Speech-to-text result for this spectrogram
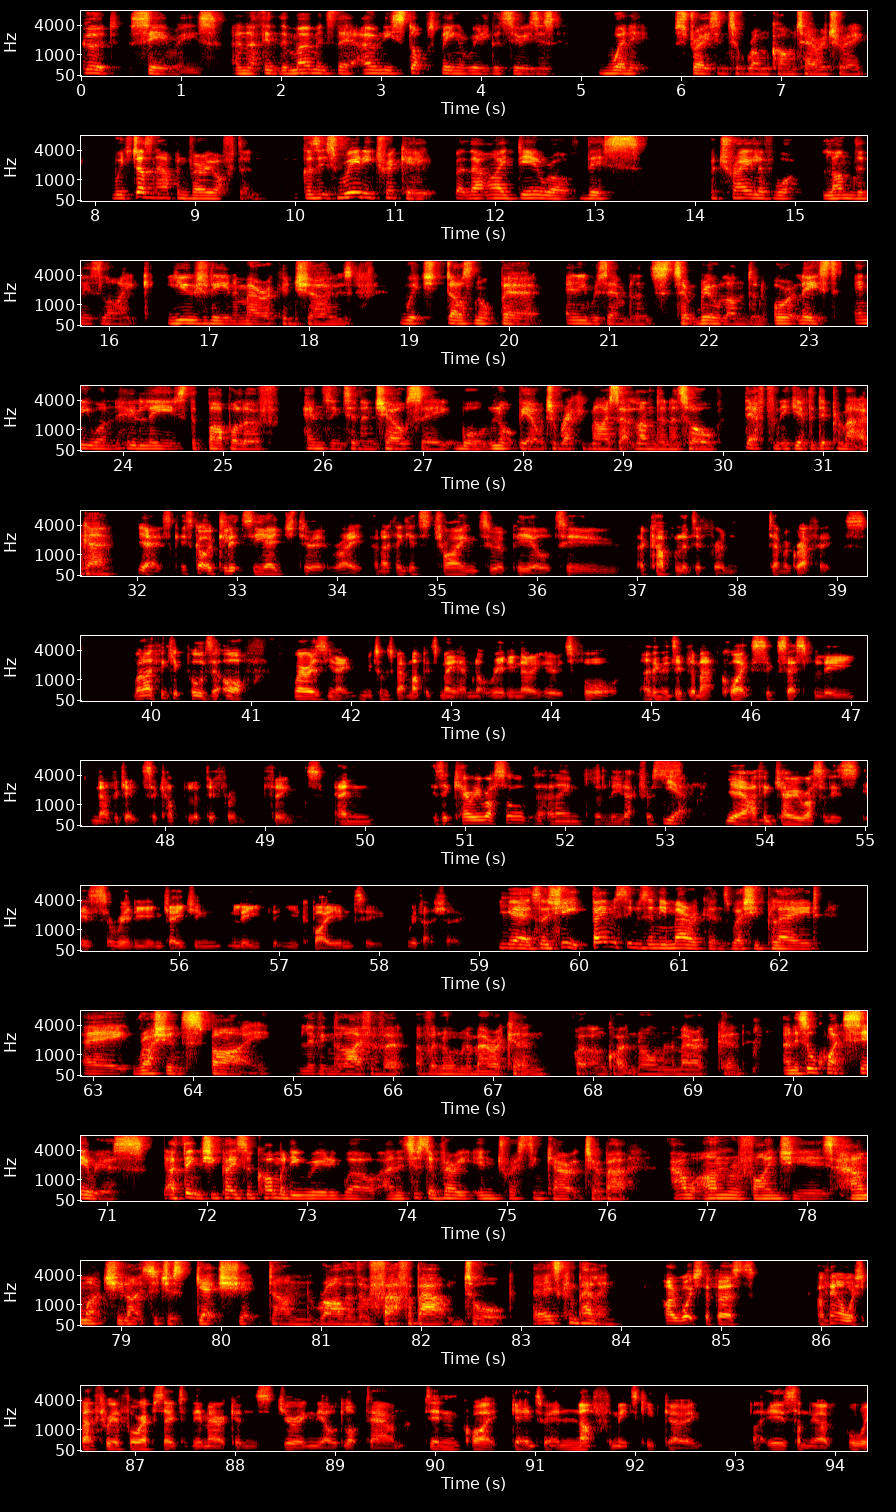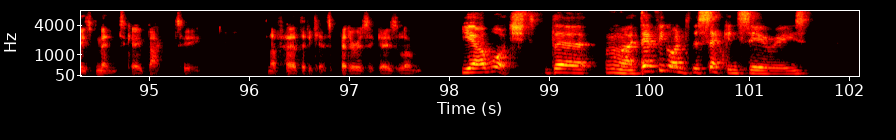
good series. And I think the moments that only stops being a really good series is when it strays into rom com territory, which doesn't happen very often because it's really tricky. But that idea of this portrayal of what London is like, usually in American shows, which does not bear any resemblance to real London, or at least anyone who leaves the bubble of Kensington and Chelsea will not be able to recognize that London at all. Definitely give the diplomat a go. Yeah, it's, it's got a glitzy edge to it, right? And I think it's trying to appeal to a couple of different demographics. Well, I think it pulls it off. Whereas, you know, we talked about Muppets Mayhem not really knowing who it's for. I think the diplomat quite successfully navigates a couple of different things. And is it Keri Russell? Is that her name, the lead actress? Yeah. Yeah, I think Keri Russell is is a really engaging lead that you could buy into with that show. Yeah, so she famously was in The Americans where she played a Russian spy living the life of a of a normal American, quote unquote normal American. And it's all quite serious. I think she plays the comedy really well. And it's just a very interesting character about how unrefined she is, how much she likes to just get shit done rather than faff about and talk. It's compelling. I watched the first, I think I watched about three or four episodes of The Americans during the old lockdown. Didn't quite get into it enough for me to keep going, but it is something I've always meant to go back to. And I've heard that it gets better as it goes along. Yeah, I watched the, oh, I definitely got into the second series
